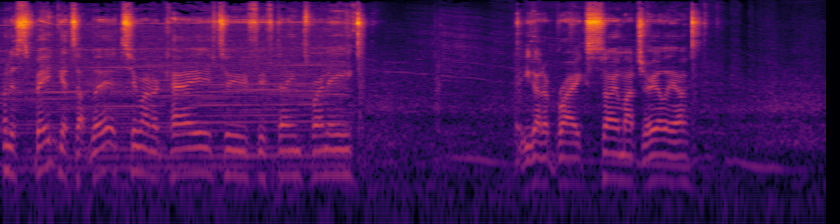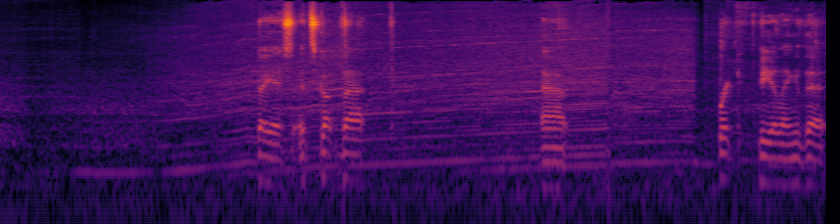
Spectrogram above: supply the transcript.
When the speed gets up there, 200k, 215, 20. But you got to brake so much earlier. So yes, it's got that uh, brick feeling that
